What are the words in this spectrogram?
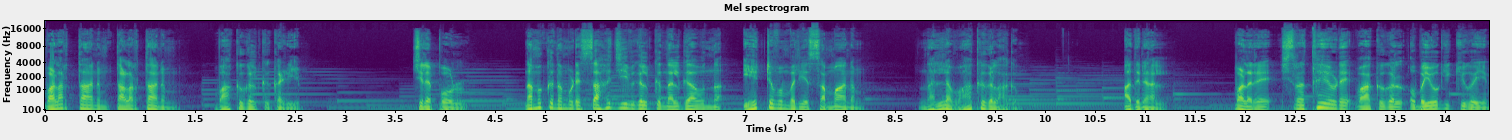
വളർത്താനും തളർത്താനും വാക്കുകൾക്ക് കഴിയും. ചിലപ്പോൾ നമുക്ക് നമ്മുടെ സഹജീവികൾക്ക് നൽകാവുന്ന ഏറ്റവും വലിയ സമ്മാനം നല്ല വാക്കുകളാകും. അതിനാൽ വളരെ ശ്രദ്ധയോടെ വാക്കുകൾ ഉപയോഗിക്കുകയും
